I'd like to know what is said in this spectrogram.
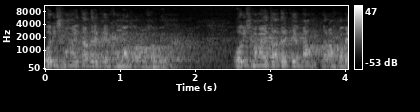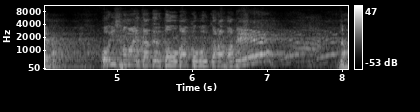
ওই সময় তাদেরকে ক্ষমা করা হবে না। ওই সময় তাদেরকে মাফ করা হবে না। ওই সময় তাদের তওবা কবুল করা হবে না।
